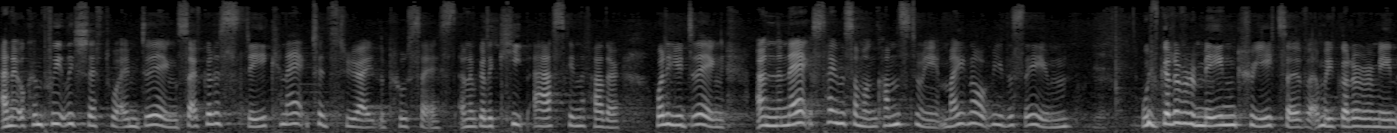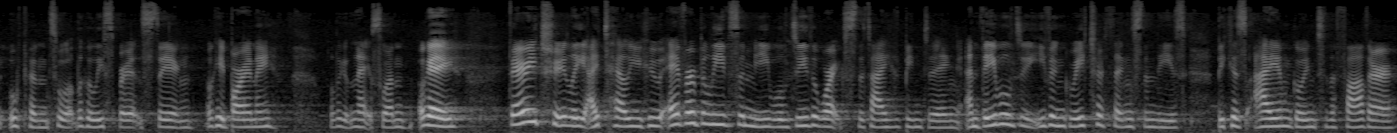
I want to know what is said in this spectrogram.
And it will completely shift what I'm doing. So I've got to stay connected throughout the process. And I've got to keep asking the Father, What are you doing? And the next time someone comes to me, it might not be the same. We've got to remain creative and we've got to remain open to what the Holy Spirit's saying. Okay, Barney, we'll look at the next one. Okay, very truly, I tell you, whoever believes in me will do the works that I have been doing, and they will do even greater things than these, because I am going to the Father.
